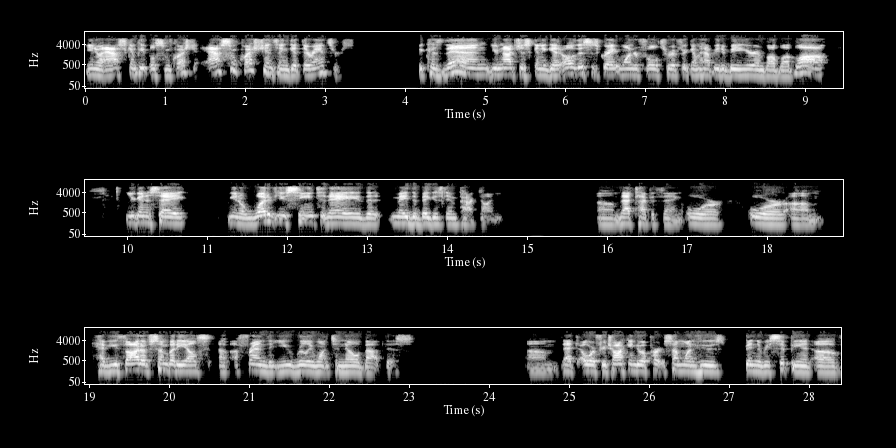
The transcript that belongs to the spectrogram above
you know, asking people some questions, ask some questions and get their answers, because then you're not just going to get, oh, this is great, wonderful, terrific, I'm happy to be here, and blah blah blah. You're going to say, you know, what have you seen today that made the biggest impact on you? um, that type of thing or or um, have you thought of somebody else a, a, friend that you really want to know about this um, that or if you're talking to a per- someone who's been the recipient of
